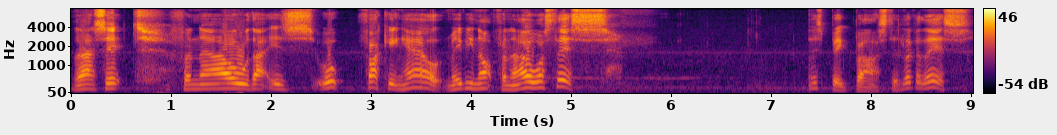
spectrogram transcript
That's it for now. That is... Oh, fucking hell. Maybe not for now. What's this? This big bastard. Look at this.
